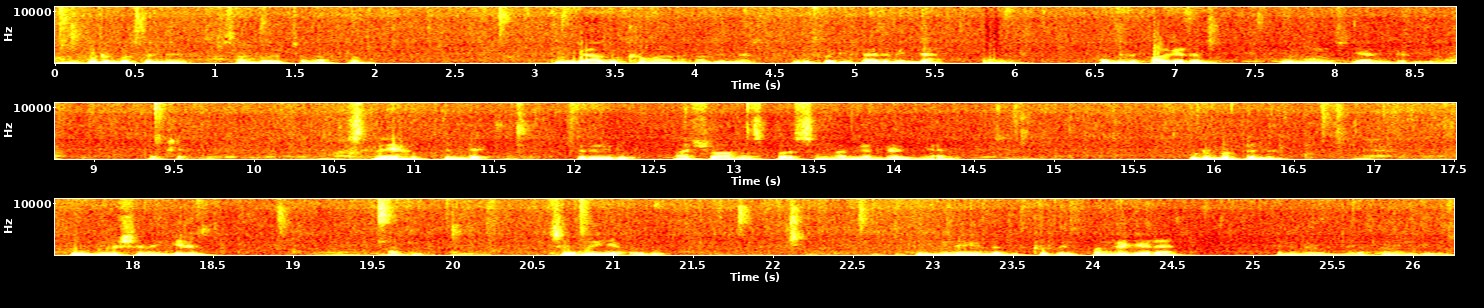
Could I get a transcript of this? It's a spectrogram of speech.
ആ കുടുംബത്തിന് സംഭവിച്ച നഷ്ടം തീരാ ദുഃഖമാണ്. അതിന് ഒരു പരിഹാരമില്ല. അതിന് പകരം ഒന്നും ചെയ്യാൻ കഴിയില്ല. പക്ഷെ സ്നേഹത്തിന്റെ ചെറിയൊരു ആശ്വാസ സ്പർശം നൽകാൻ കഴിഞ്ഞാൽ കുടുംബത്തിന് ഒരു നിമിഷമെങ്കിലും അത് ചെറിയ ഒരു ഇങ്ങനെയുള്ള ദുഃഖത്തിൽ പങ്കുചേരാൻ ജനങ്ങളും ജനപ്രതിനിധികളും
